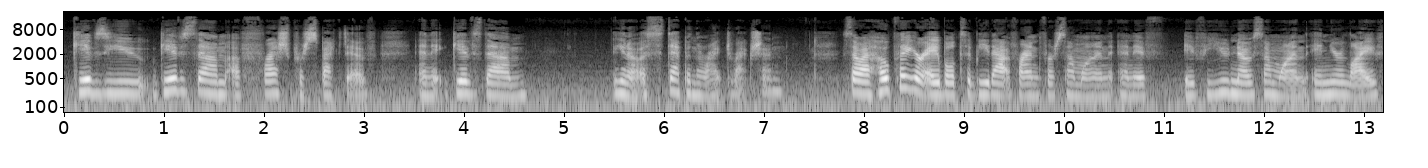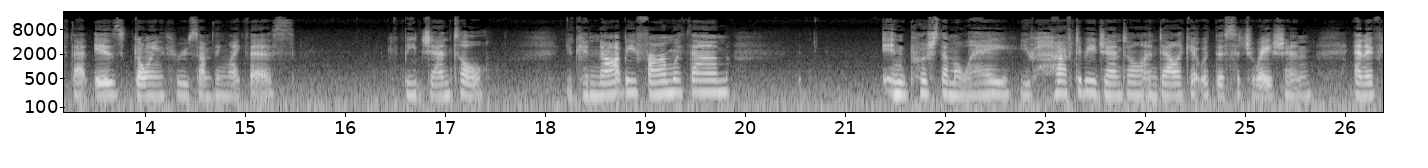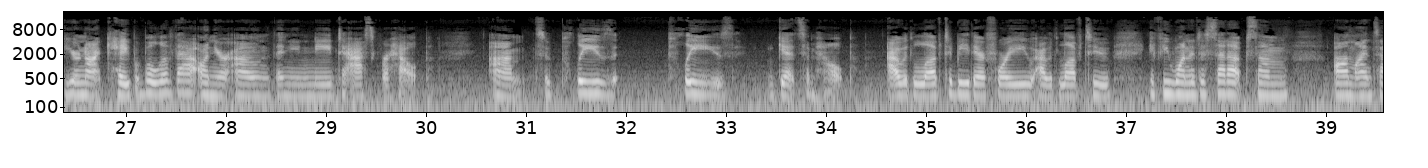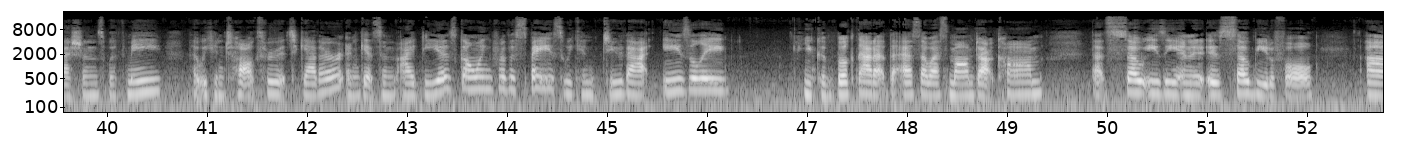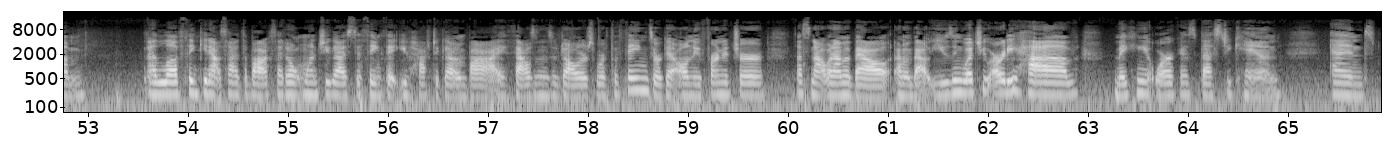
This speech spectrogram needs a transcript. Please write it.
gives you gives them a fresh perspective and it gives them you know a step in the right direction. So I hope that you're able to be that friend for someone and if if you know someone in your life that is going through something like this, be gentle you cannot be firm with them. and push them away. You have to be gentle and delicate with this situation. And if you're not capable of that on your own, then you need to ask for help. Um, so please, please get some help. I would love to be there for you. I would love to, if you wanted to set up some online sessions with me that we can talk through it together and get some ideas going for the space, we can do that easily. You can book that at the sosmom.com. That's so easy and it is so beautiful. Um, I love thinking outside the box. I don't want you guys to think that you have to go and buy thousands of dollars worth of things or get all new furniture. That's not what I'm about. I'm about using what you already have, making it work as best you can, and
